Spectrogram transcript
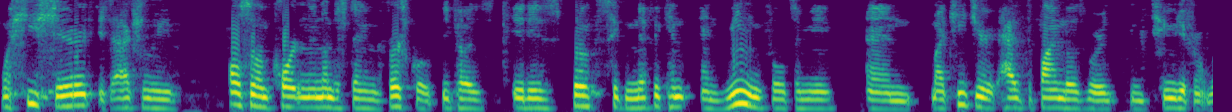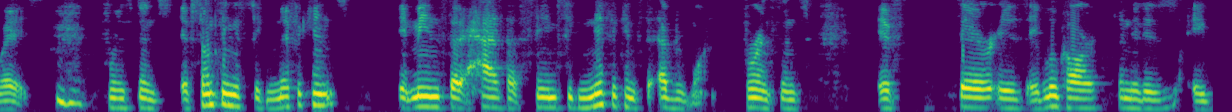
what he shared is actually also important in understanding the first quote because it is both significant and meaningful to me. And my teacher has defined those words in two different ways. Mm-hmm. For instance, if something is significant, it means that it has that same significance to everyone. For instance, if there is a blue car, then it is a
